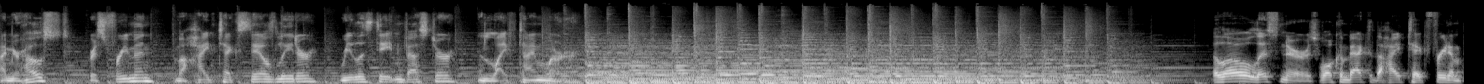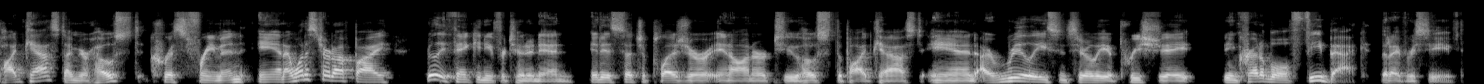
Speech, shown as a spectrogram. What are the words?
I'm your host, Chris Freeman. I'm a high tech sales leader, real estate investor, and lifetime learner. Hello, listeners. Welcome back to the High Tech Freedom Podcast. I'm your host, Chris Freeman. And I want to start off by really thanking you for tuning in. It is such a pleasure and honor to host the podcast. And I really sincerely appreciate the incredible feedback that I've received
